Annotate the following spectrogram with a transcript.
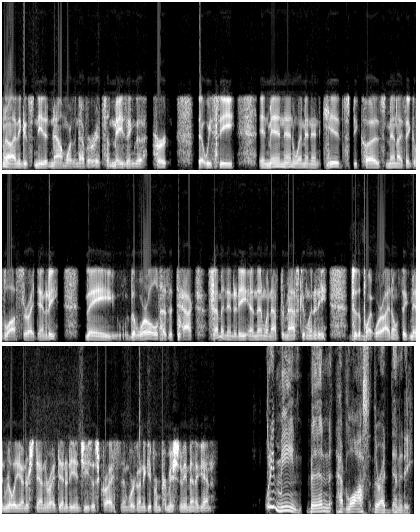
Well, I think it's needed now more than ever. It's amazing the hurt that we see in men and women and kids because men, I think, have lost their identity they the world has attacked femininity and then went after masculinity to the mm-hmm. point where I don't think men really understand their identity in Jesus Christ, and we're going to give them permission to be men again. What do you mean men have lost their identity?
